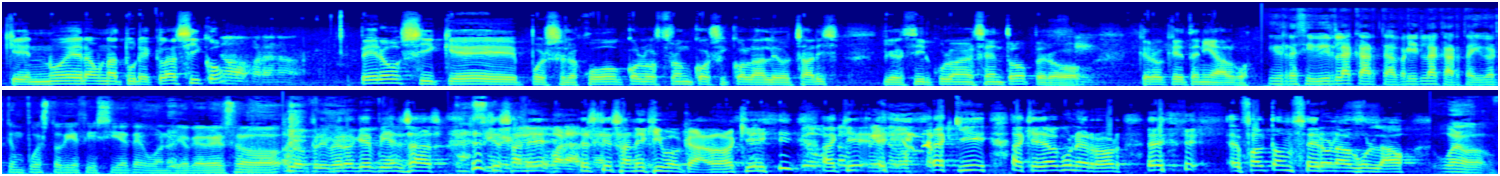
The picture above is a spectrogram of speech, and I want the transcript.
que no era un ature clásico. No, para nada. Pero sí que pues el juego con los troncos y con la Leocharis y el círculo en el centro, pero creo que tenía algo. Y recibir la carta, abrir la carta y verte un puesto 17, bueno, yo que eso... Lo primero que piensas es, que se, han, e- es que se han equivocado. Aquí, aquí, aquí, aquí hay algún error. Falta un cero en algún lado. Bueno,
